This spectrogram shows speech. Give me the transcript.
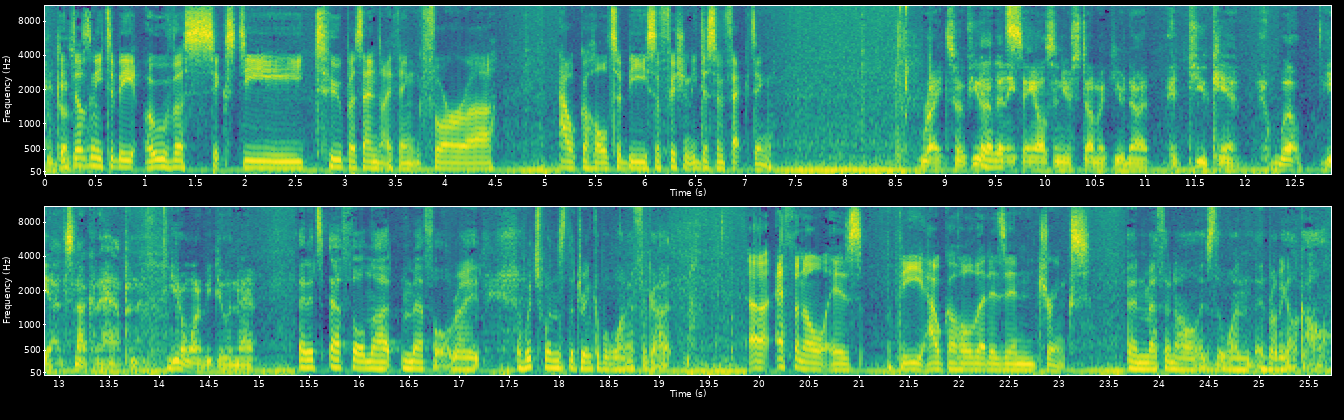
It does work. need to be over 62%, I think, for uh, alcohol to be sufficiently disinfecting. Right. So if you And have anything else in your stomach, you're not. It, you can't. Well, yeah, it's not going to happen. You don't want to be doing that. And it's ethyl, not methyl, right? Which one's the drinkable one? I forgot. Uh, ethanol is the alcohol that is in drinks. And methanol is the one in rubbing alcohol.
